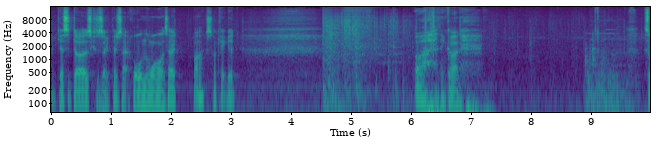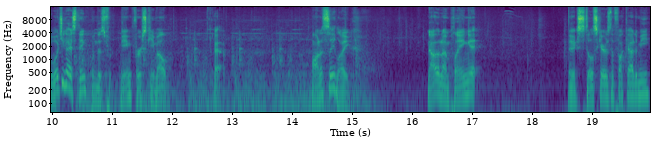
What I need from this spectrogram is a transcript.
I guess it does, because like there's that hole in the wall. Is that a box? Okay, good. Oh, thank God. So what do you guys think when this game first came out? Honestly, like, now that I'm playing it, it still scares the fuck out of me.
